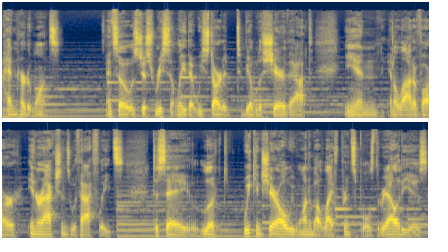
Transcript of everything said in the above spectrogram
I hadn't heard it once. And so it was just recently that we started to be able to share that in, in a lot of our interactions with athletes to say, look, we can share all we want about life principles. The reality is,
